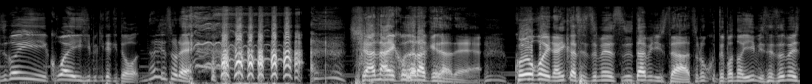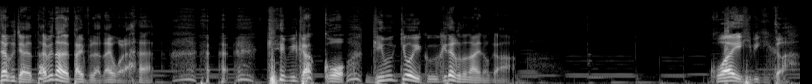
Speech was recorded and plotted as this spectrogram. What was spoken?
すごい怖い響きだけど、何それ？知らない子だらけだね。この子に何か説明するためにさ、その言葉の意味説明しなくちゃダメなタイプだね、これ。君学校、義務教育受けたことないのか。怖い響きか。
